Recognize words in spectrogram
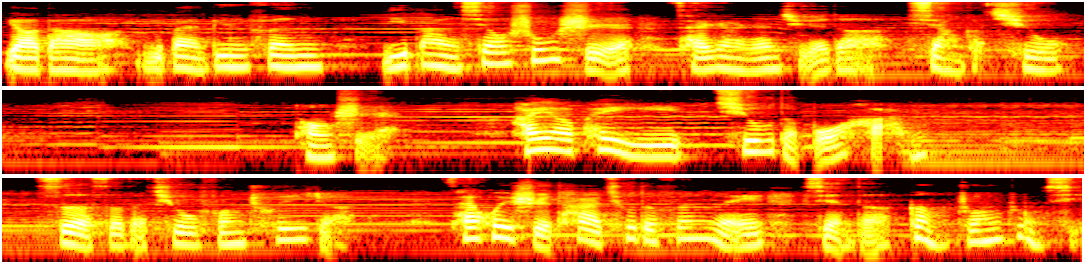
要到一半缤纷、一半萧疏时，才让人觉得像个秋。同时，还要配以秋的薄寒，瑟瑟的秋风吹着，才会使踏秋的氛围显得更庄重些。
